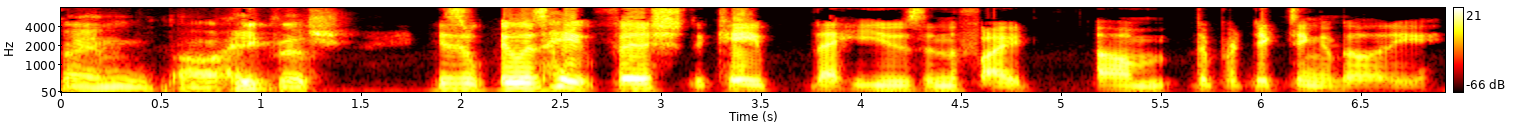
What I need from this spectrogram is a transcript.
and uh, hate fish. Is it was Hate Fish, the cape that he used in the fight, um, the predicting ability,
